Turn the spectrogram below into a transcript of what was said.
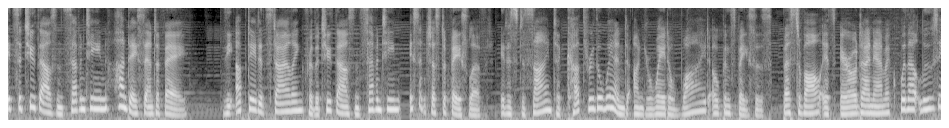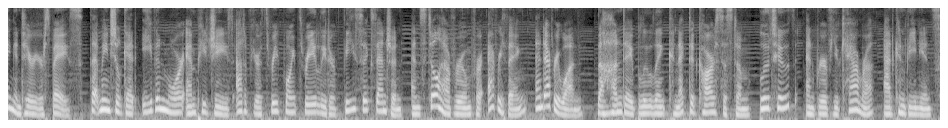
It's a 2017 Hyundai Santa Fe. The updated styling for the 2017 isn't just a facelift. It is designed to cut through the wind on your way to wide open spaces. Best of all, it's aerodynamic without losing interior space. That means you'll get even more MPGs out of your 3.3 liter V6 engine and still have room for everything and everyone. The Hyundai BlueLink connected car system, Bluetooth, and rear view camera add convenience,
